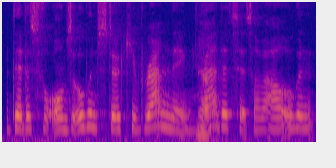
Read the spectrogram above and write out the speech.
Dit is voor ons ook een stukje branding. Ja. Hè? Dit zit er wel ook een.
